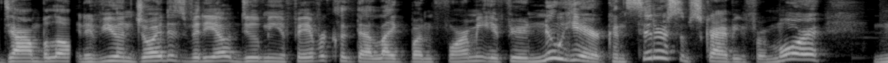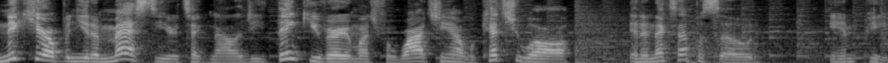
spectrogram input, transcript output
down below. And if you enjoyed this video, do me a favor, click that like button for me. If you're new here, consider subscribing for more. Nick here helping you to master your technology. Thank you very much for watching. I will catch you all in the next episode and peace.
